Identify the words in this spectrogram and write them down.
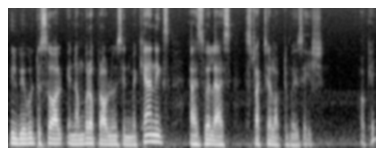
we will be able to solve a number of problems in mechanics as well as structural optimization. Okay.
